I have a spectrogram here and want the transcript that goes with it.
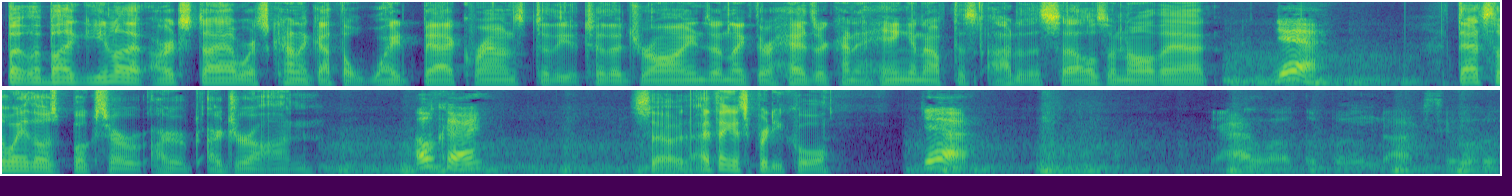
But, but like you know that art style where it's kind of got the white backgrounds to the to the drawings and like their heads are kind of hanging off this out of the cells and all that. Yeah. That's the way those books are are, are drawn. Okay. So I think it's pretty cool. Yeah. Yeah, I love the Boondocks too.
